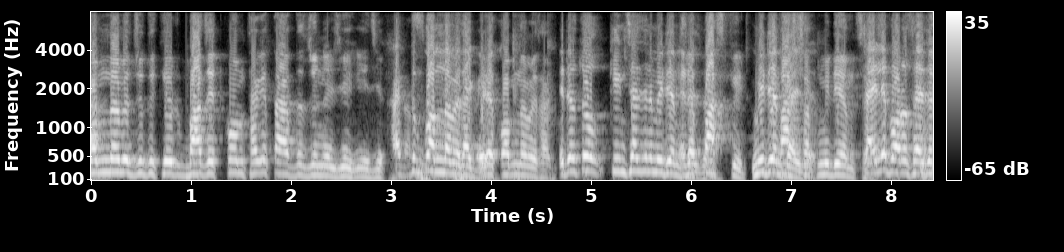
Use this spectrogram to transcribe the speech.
কম দামে যদি কেউ বাজেট কম থাকে তাদের জন্য এই যে এই যে একদম কম দামে থাকবে। এটা কম দামে থাকে এটা তো কিং সাইজ না মিডিয়াম এটা সাইজ পাঁচ feet medium size medium size চাইলে বড় সাইজও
